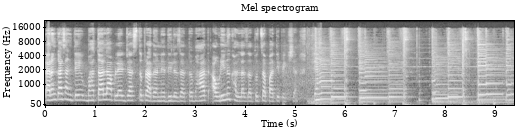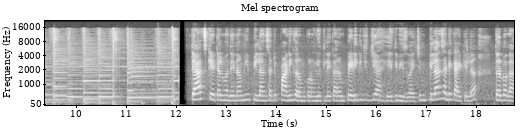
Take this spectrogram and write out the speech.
कारण का सांगते भाताला आपल्यात जास्त प्राधान्य दिलं जातं. भात आवडीनं खाल्ला जातो चपातीपेक्षा. त्या त्याच केटलमध्ये ना मी पिलांसाठी पाणी गरम करून घेतले कारण पेडिग्री जी आहे ती भिजवायची. आणि पिलांसाठी काय केलं तर बघा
